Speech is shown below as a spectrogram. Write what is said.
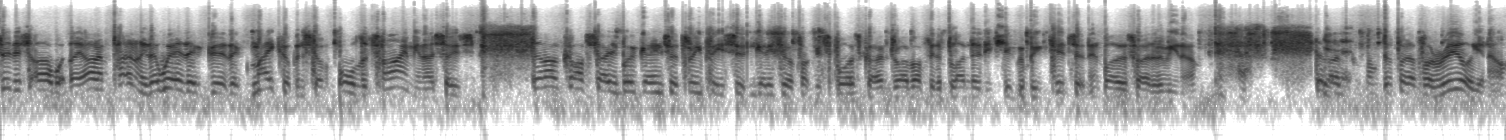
they just are what they are. And apparently they wear the, the, the makeup and stuff all the time. You know, so it's they don't come off stage but get into a three piece suit and get into a fucking sports car and drive off with a blonde headed chick with big tits sitting by the side of them. You know, they're, Yeah. like, they're for, for real. You know.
